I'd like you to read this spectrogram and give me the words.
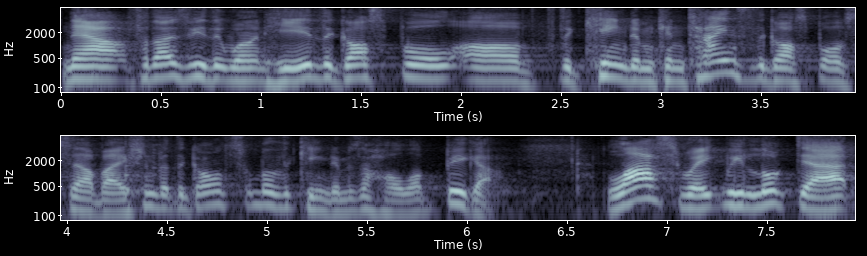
Now, for those of you that weren't here, the gospel of the kingdom contains the gospel of salvation, but the gospel of the kingdom is a whole lot bigger. Last week, we looked at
